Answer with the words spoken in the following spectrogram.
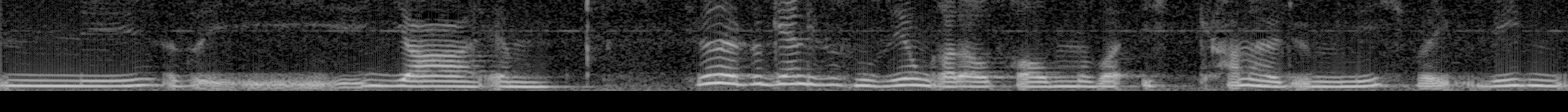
Nee, also ja, ähm, ich würde halt so gern dieses Museum gerade ausrauben, aber ich kann halt irgendwie nicht, weil wegen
